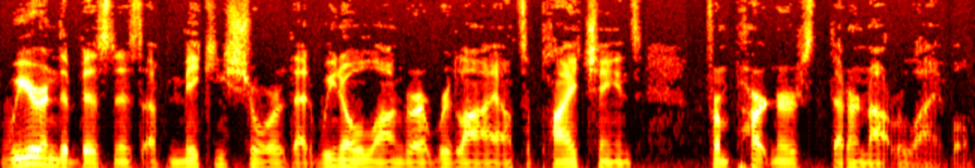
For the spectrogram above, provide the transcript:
We are in the business of making sure that we no longer rely on supply chains from partners that are not reliable.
